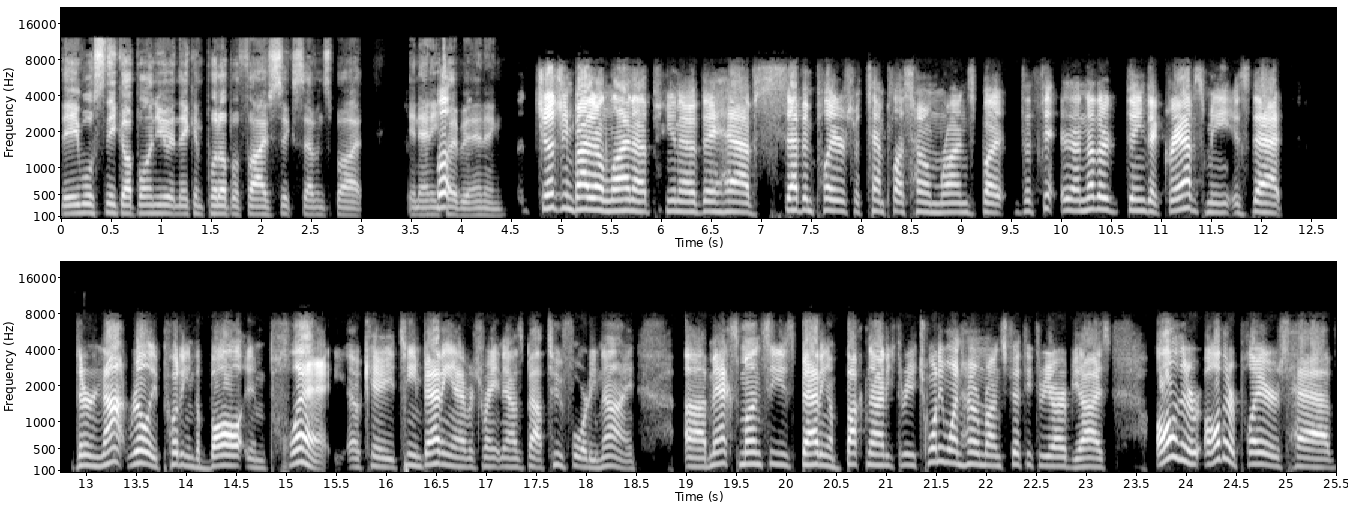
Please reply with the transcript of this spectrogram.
they will sneak up on you and they can put up a five, six, seven spot in any well, type of inning. Judging by their lineup, you know they have seven players with ten plus home runs. But the th- another thing that grabs me is that they're not really putting the ball in play. Okay, team batting average right now is about 249. Uh, Max Muncy's batting a buck 93, 21 home runs, 53 RBIs. All their all their players have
